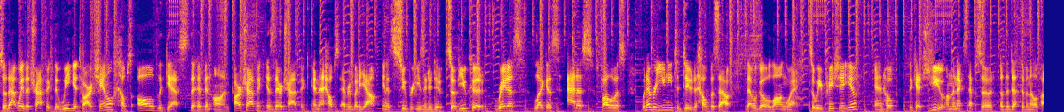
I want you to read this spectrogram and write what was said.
so that way the traffic that we get to our channel helps all the guests that have been on. Our traffic is their traffic and that helps everybody out and it's super easy to do. So if you could rate us, like us, add us, follow us, whatever you need to do to help us out, that would go a long way. So we appreciate you and hope to catch you on the next episode of the Death to Vanilla podcast.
